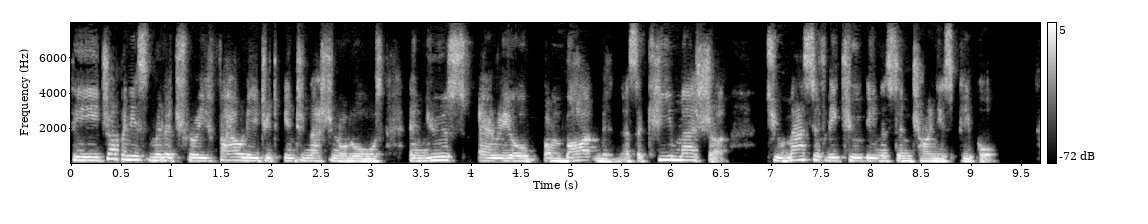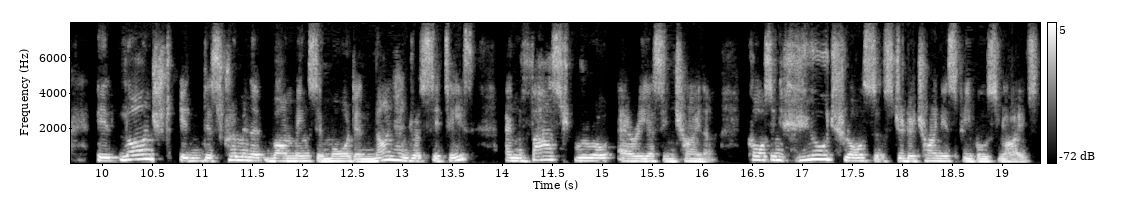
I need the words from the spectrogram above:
the Japanese military violated international laws and used aerial bombardment as a key measure to massively kill innocent Chinese people. It launched indiscriminate bombings in more than 900 cities and vast rural areas in China, causing huge losses to the Chinese people's lives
